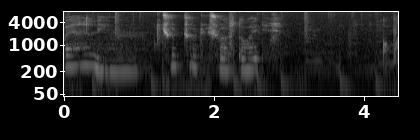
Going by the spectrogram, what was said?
Блин, чуть-чуть еще оставайтесь. Опа.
